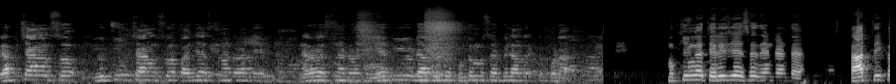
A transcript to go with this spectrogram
వెబ్ ఛానల్స్ యూట్యూబ్ ఛానల్స్లో పనిచేస్తున్నటువంటి నిర్వహిస్తున్నటువంటి ఏపీయూడబ్ల్యూజీ కుటుంబ సభ్యులందరికీ కూడా ముఖ్యంగా తెలియజేసేది ఏంటంటే కార్తీక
